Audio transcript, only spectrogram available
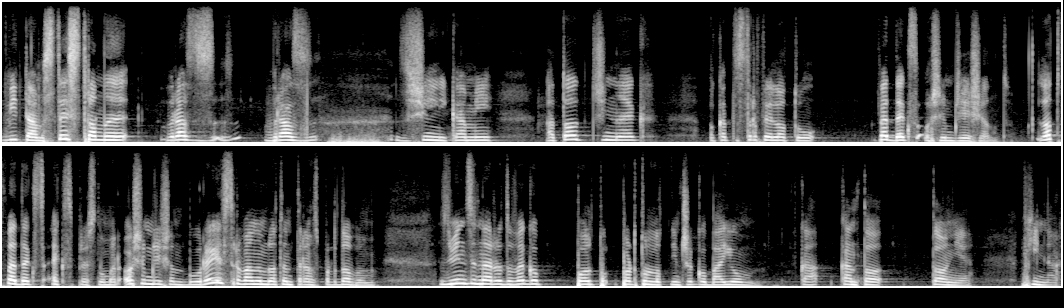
Witam, z tej strony wraz z, wraz z- silnikami, a to odcinek o katastrofie lotu FedEx 80. Lot FedEx Express numer 80 był rejestrowanym lotem transportowym z międzynarodowego portu, portu lotniczego Bayum w Ka- Kantonie w Chinach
